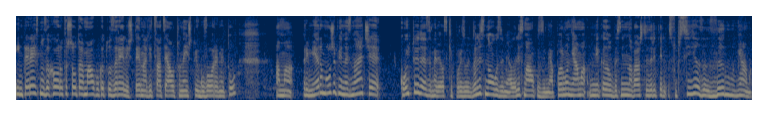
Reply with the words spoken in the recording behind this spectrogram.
интересно за хората, защото е малко като зрелище, нали, това цялото нещо и говоренето. Ама премиера може би не знае, че който и да е земеделски производител, дали с много земя, дали с малко земя, първо няма, нека да обясним на вашите зрители, субсидия за зърно няма.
